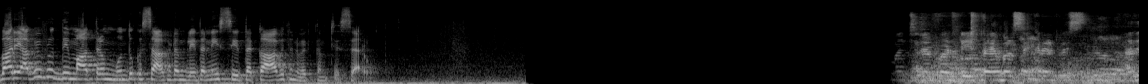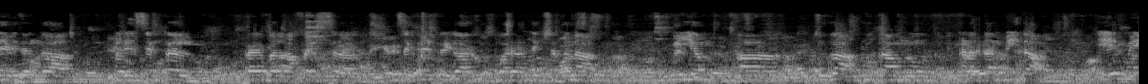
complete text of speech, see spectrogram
వారి అభివృద్ధి మాత్రం ముందుకు సాగడం లేదని సీతక్క ఆవేదన వ్యక్తం చేశారు. సంబంధించినటువంటి ట్రైబల్ సెక్రటరీస్ అదేవిధంగా మరి సెంట్రల్ ట్రైబల్ అఫైర్స్ సెక్రటరీ గారు వారి అధ్యక్షతన పిఎం జుగా ప్రోగ్రామ్ను ఇక్కడ దాని మీద ఏమి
